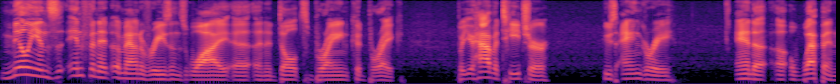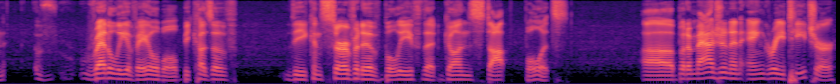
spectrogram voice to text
millions infinite amount of reasons why a, an adult's brain could break. But you have a teacher who's angry and a, a, a weapon readily available because of the conservative belief that guns stop bullets. Uh, but imagine an angry teacher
